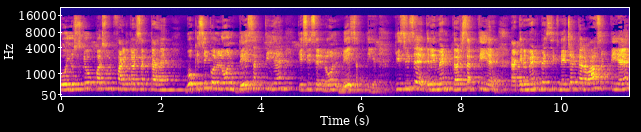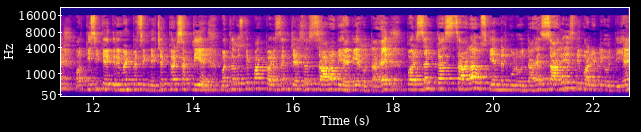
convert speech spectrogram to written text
कोई उसके ऊपर सूट फ़ाइल कर सकता है, वो किसी को लोन दे सकती है, किसी से लोन ले सकती है। किसी से एग्रीमेंट कर सकती है एग्रीमेंट पे सिग्नेचर करवा सकती है और किसी के एग्रीमेंट पे सिग्नेचर कर सकती है। मतलब उसके पास पर्सन जैसा सारा बिहेवियर होता है पर्सन का सारा उसके अंदर गुण होता है, सारे इसकी क्वालिटी होती है।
